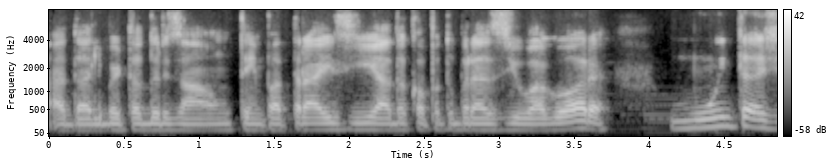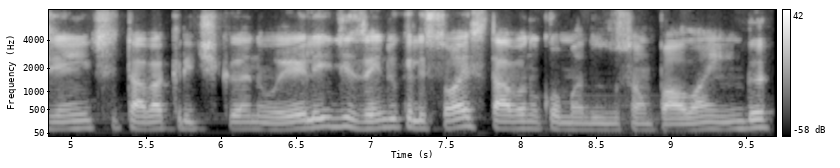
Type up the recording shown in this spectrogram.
A da Libertadores há um tempo atrás e a da Copa do Brasil agora. Muita gente estava criticando ele e dizendo que ele só estava no comando do São Paulo ainda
